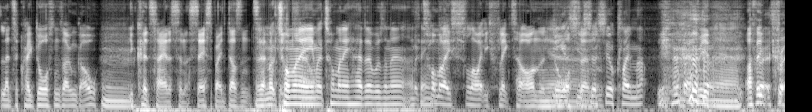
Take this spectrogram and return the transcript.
led to Craig Dawson's own goal. Mm. You could say it's an assist, but it doesn't. Was it technically McTominay? count. McTominay header, wasn't it? I think. McTominay slightly flicked it on, and Yeah. Yeah, Dawson. so still claim that. I mean, Yeah. I think Cra-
